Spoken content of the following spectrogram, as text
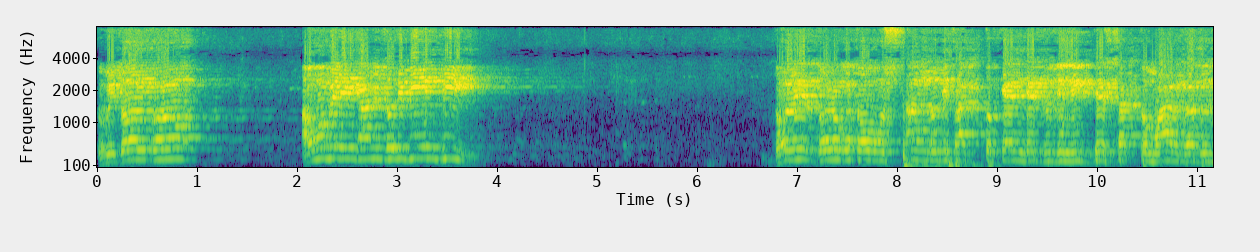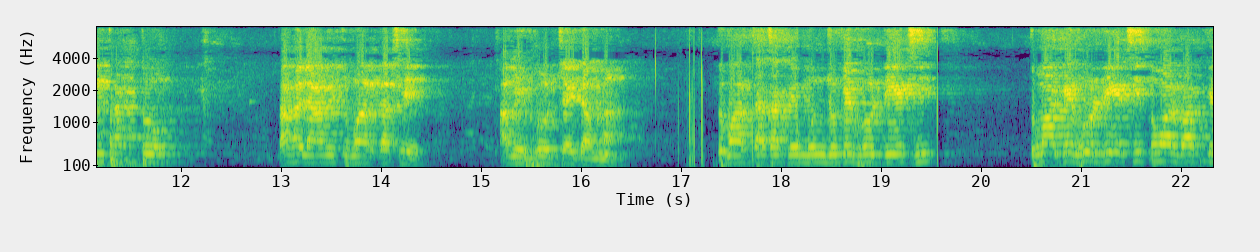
তুমি দল করো, আওয়ামী লীগ, আমি করি বিএনপি দলগত অবস্থান যদি থাকতো ক্যান্ডিডেট যদি নির্দেশ থাকতো, মার্কা যদি থাকতো, তাহলে আমি তোমার কাছে, আমি ভোট চাইতাম না। তোমার চাচাকে মঞ্জুকে ভোট দিয়েছি, তোমাকে ভোট দিয়েছি, তোমার বাপকে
